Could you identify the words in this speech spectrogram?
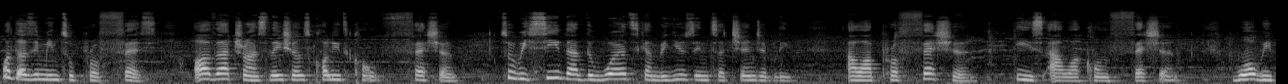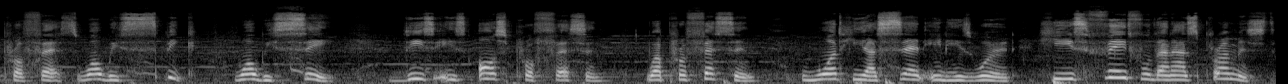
What does it mean to profess? Other translations call it confession. So we see that the words can be used interchangeably. Our profession is our confession what we profess, what we speak, what we say. This is us professing. We're professing what He has said in His word. He is faithful that has promised.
